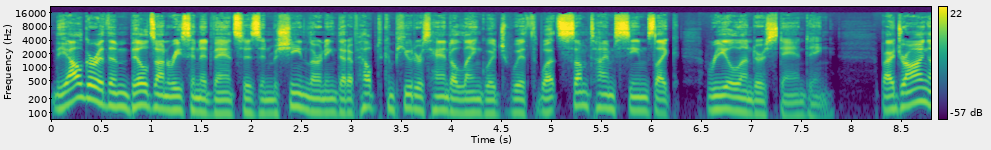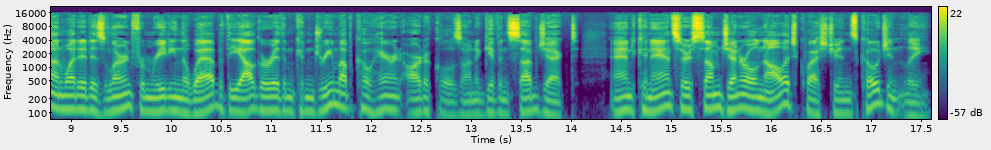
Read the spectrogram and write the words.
The algorithm builds on recent advances in machine learning that have helped computers handle language with what sometimes seems like real understanding. By drawing on what it has learned from reading the web, the algorithm can dream up coherent articles on a given subject and can answer some general knowledge questions cogently.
